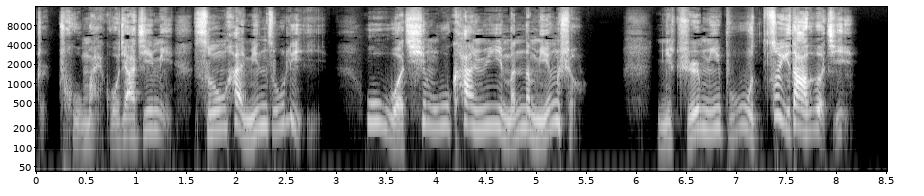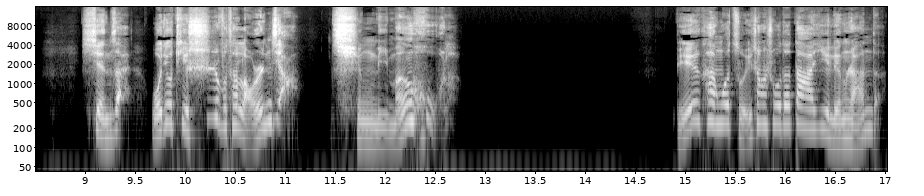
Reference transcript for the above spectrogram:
织，出卖国家机密，损害民族利益，污我青乌看于一门的名声。你执迷不悟，罪大恶极。现在我就替师傅他老人家清理门户了。别看我嘴上说的大义凛然的，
